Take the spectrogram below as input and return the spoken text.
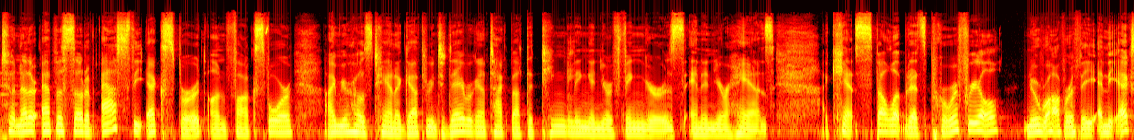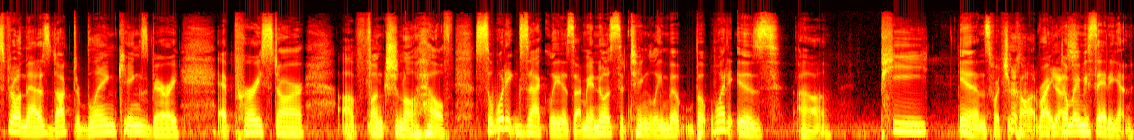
to another episode of Ask the Expert on Fox 4. I'm your host, Hannah Guthrie, and today we're going to talk about the tingling in your fingers and in your hands. I can't spell it, but it's peripheral neuropathy. And the expert on that is Dr. Blaine Kingsbury at Prairie Star uh, Functional Health. So, what exactly is, I mean, I know it's the tingling, but, but what is uh, P? What you call it, right? Yes. Don't make me say it again.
